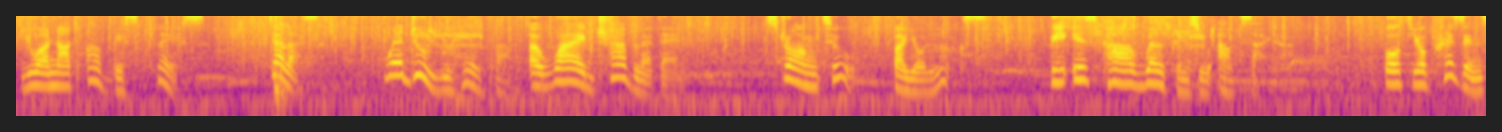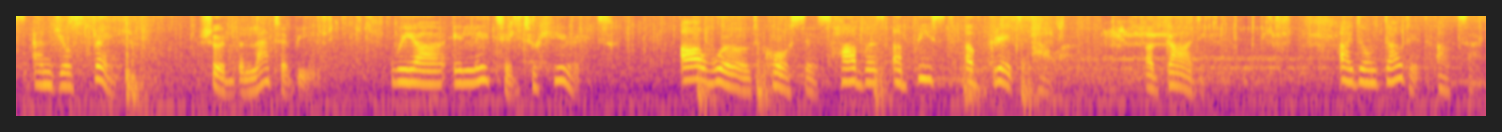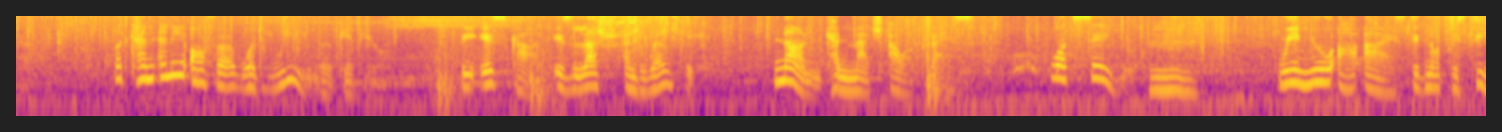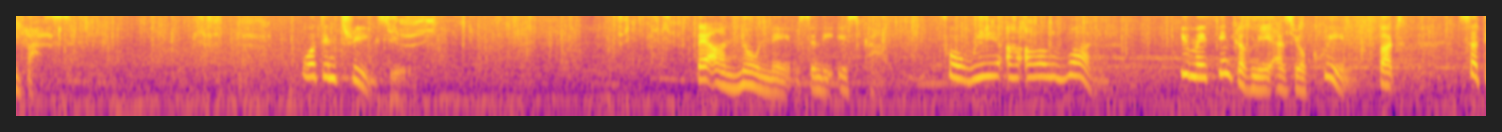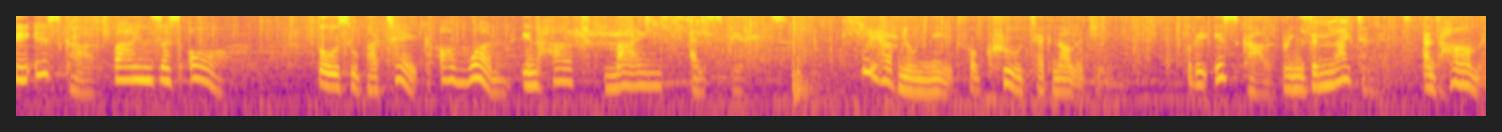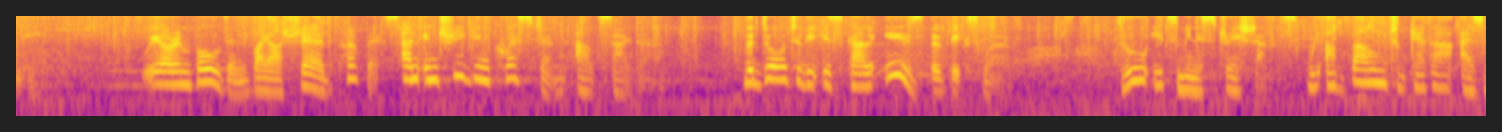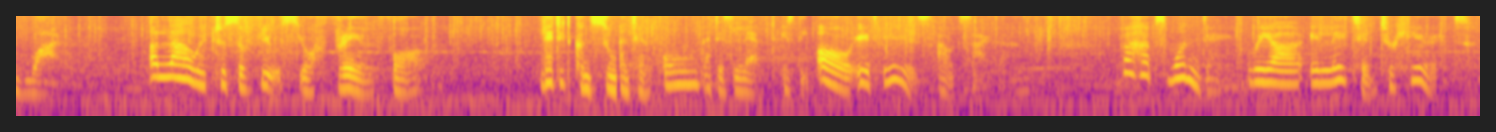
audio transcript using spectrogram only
You are not of this place. Tell us, where do you hail from? A wide traveler, then. Strong, too, by your looks. The Iskal welcomes you, outsider. Both your presence and your strength, should the latter be. We are elated to hear it. Our world, Corsus, harbors a beast of great power. A guardian. I don't doubt it, outsider. But can any offer what we will give you? The Iskal is lush and wealthy. None can match our price. What say you? Hmm. We knew our eyes did not deceive us. What intrigues you? There are no names in the Iskal, for we are all one. You may think of me as your queen, but Sati Iskal binds us all. Those who partake are one in heart, mind, and spirit. We have no need for crude technology, for the Iskal brings enlightenment and harmony. We are emboldened by our shared purpose. An intriguing question, outsider. The door to the Iskal is the Vixworth. Through its ministrations, we are bound together as one. Allow it to suffuse your frail form. Let it consume until all that is left is the... Oh, it is, outsider. Perhaps one day we are elated to hear it.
